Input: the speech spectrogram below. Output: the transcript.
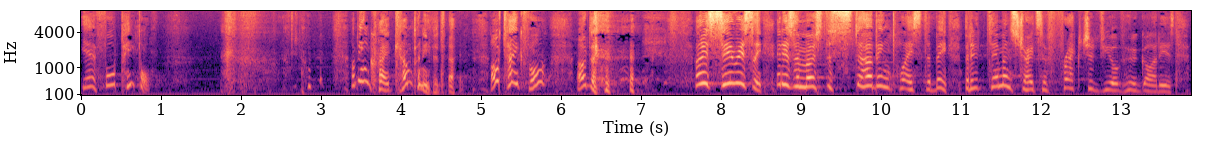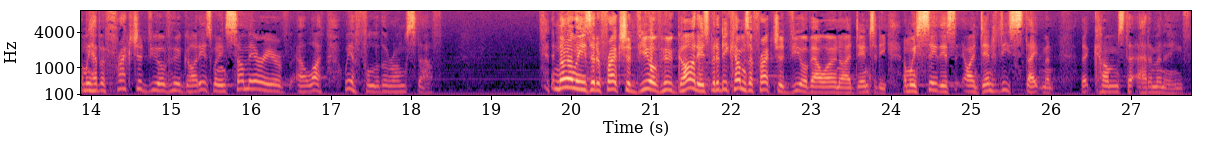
Yeah, four people. I'm in great company today. I'll take four. I'll do I mean, seriously, it is the most disturbing place to be, but it demonstrates a fractured view of who God is. And we have a fractured view of who God is when in some area of our life we are full of the wrong stuff. Not only is it a fractured view of who God is, but it becomes a fractured view of our own identity. And we see this identity statement that comes to Adam and Eve.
